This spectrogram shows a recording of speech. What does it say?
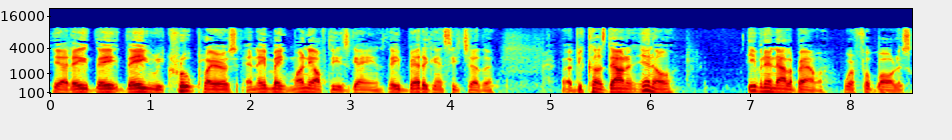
yeah. They, they they recruit players and they make money off these games. They bet against each other uh, because down in you know, even in Alabama where football is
